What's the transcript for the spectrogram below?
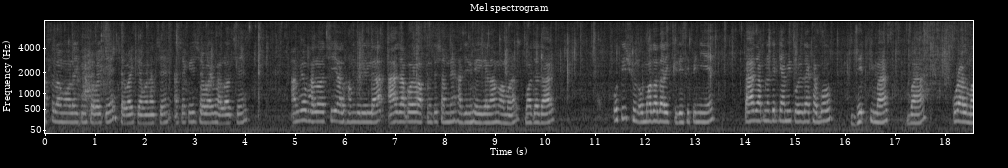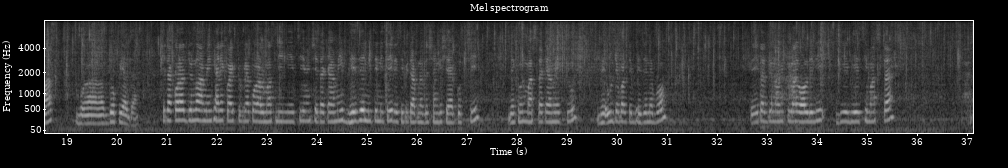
আসসালামু আলাইকুম সবাইকে। সবাই কেমন আছেন? আশা করি সবাই ভালো আছেন। আমিও ভালো আছি, আলহামদুলিল্লাহ। আজ আবারও আপনাদের সামনে হাজির হয়ে গেলাম আমার মজাদার, অতি সুন্দর মজাদার একটি রেসিপি নিয়ে। তা আজ আপনাদেরকে আমি করে দেখাবো ভেটকি মাছ বা কোরাল মাছ বা দো পেঁয়াজা। সেটা করার জন্য আমি এখানে কয়েক টুকরা কোরাল মাছ নিয়ে নিয়েছি এবং সেটাকে আমি ভেজে নিতে নিতেই রেসিপিটা আপনাদের সঙ্গে শেয়ার করছি। দেখুন মাছটাকে আমি একটু উল্টে পাল্টে ভেজে নেব। তো এটার জন্য আমি চুলায় অলরেডি দিয়ে দিয়েছি মাছটা।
